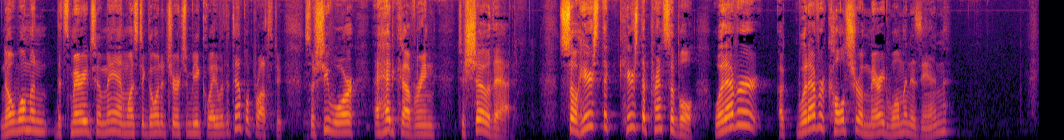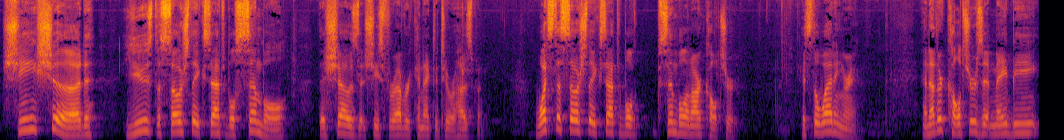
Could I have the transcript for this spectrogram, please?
No woman that's married to a man wants to go into church and be equated with a temple prostitute. So she wore a head covering to show that. So here's the, here's the principle whatever, uh, whatever culture a married woman is in, she should use the socially acceptable symbol that shows that she's forever connected to her husband. What's the socially acceptable symbol in our culture? It's the wedding ring. In other cultures, it may be,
